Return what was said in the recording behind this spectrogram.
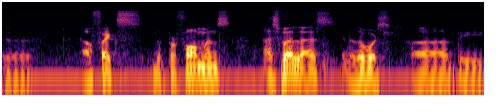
uh, affects the performance as well as, in other words, uh, the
